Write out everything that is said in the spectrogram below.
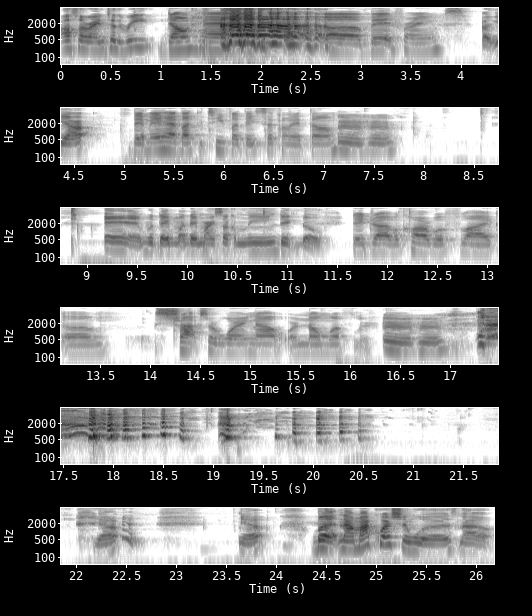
Also, write into the read. don't have uh bed frames. Uh, yeah. They may have like the teeth like they suck on their thumb. Mm-hmm. And but they might they might suck a mean dick though. They drive a car with like um shocks are wearing out or no muffler. Mm-hmm. Yep. Yep. But now my question was now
